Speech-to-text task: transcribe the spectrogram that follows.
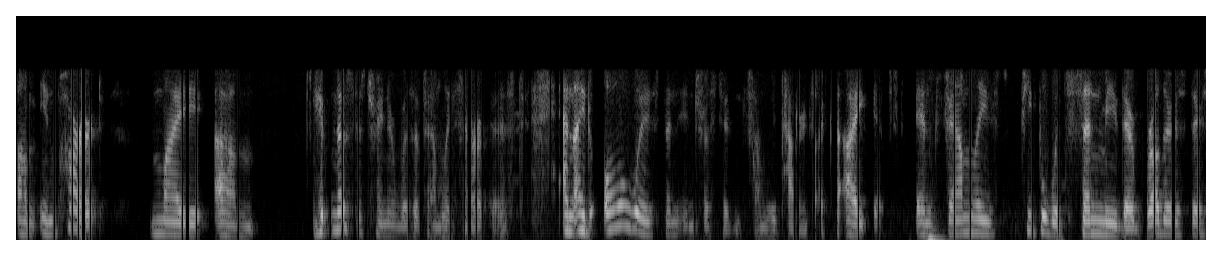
Um, in part, my um, hypnosis trainer was a family therapist, and I'd always been interested in family patterns. I, I and families, people would send me their brothers, their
